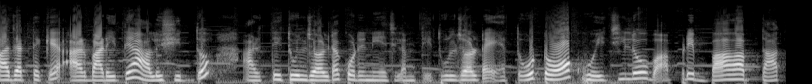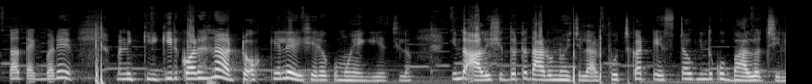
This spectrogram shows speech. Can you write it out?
বাজার থেকে আর বাড়িতে আলু সিদ্ধ আর তেঁতুল জলটা করে নিয়েছিলাম। তেঁতুল জলটা এত টক হয়েছিল, বাপরে বাপ, দাঁত দাঁত একবারে মানে কিরকির করে না, টক খেলে সেরকম হয়ে গিয়েছিল। কিন্তু আলু সিদ্ধটা দারুণ হয়েছিল আর ফুচকার টেস্টটাও কিন্তু খুব ভালো ছিল।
